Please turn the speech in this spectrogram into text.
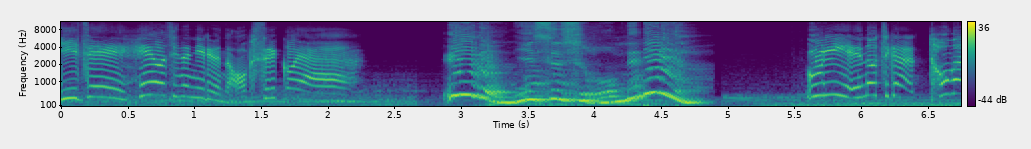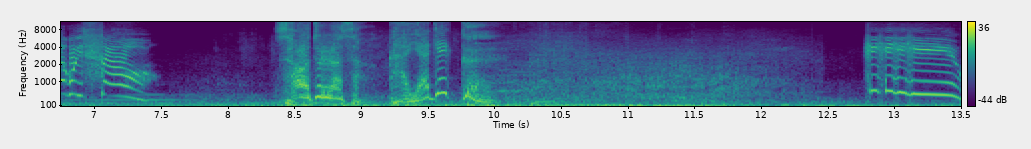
이제 헤어지는 일은 없을 거야. 이건 있을 수 없는 일이야. 우리 에너지가 통하고 있어. 서둘러서 가야겠군. 히히히,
